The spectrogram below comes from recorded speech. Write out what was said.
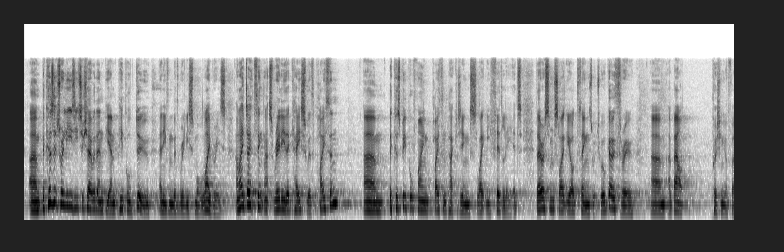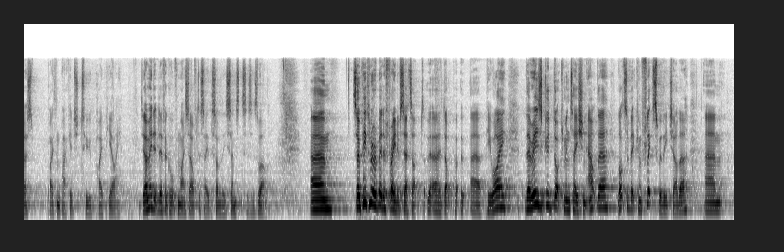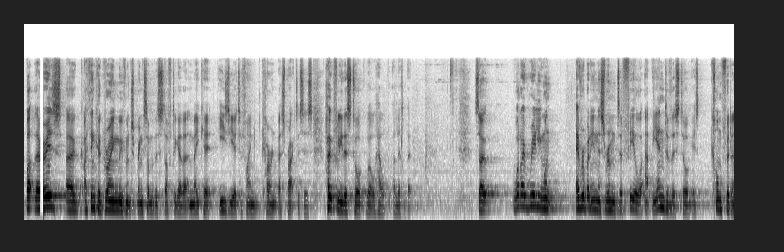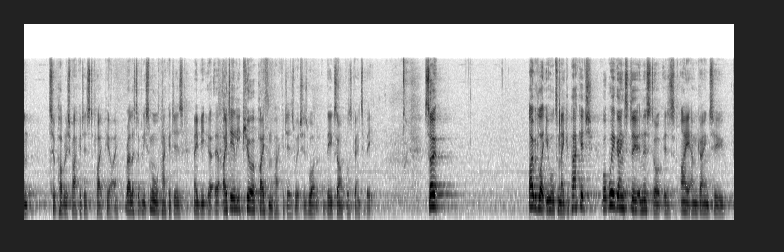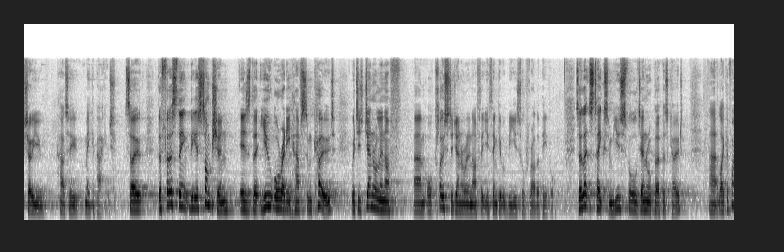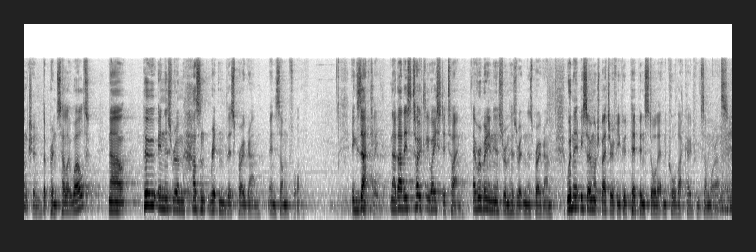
Um, because it's really easy to share with NPM, people do, and even with really small libraries. And I don't think that's really the case with Python um, because people find Python packaging slightly fiddly. It's, there are some slightly odd things which we'll go through um, about pushing your first Python package to PyPI. So I made it difficult for myself to say some of these sentences as well. Um, so people are a bit afraid of setup.py. uh, uh, There is good documentation out there. Lots of it conflicts with each other. Um, but there is, a, I think, a growing movement to bring some of this stuff together and make it easier to find current best practices. Hopefully this talk will help a little bit. So what I really want everybody in this room to feel at the end of this talk is confident to publish packages to PyPI, relatively small packages, maybe uh, ideally pure Python packages, which is what the example is going to be. So I would like you all to make a package. What we're going to do in this talk is I am going to show you how to make a package. So the first thing, the assumption is that you already have some code which is general enough um, or close to general enough that you think it would be useful for other people. So let's take some useful general purpose code, uh, like a function that prints hello world. Now, who in this room hasn't written this program in some form? Exactly. Now that is totally wasted time. Everybody in this room has written this program. Wouldn't it be so much better if you could pip install it and call that code from somewhere else?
